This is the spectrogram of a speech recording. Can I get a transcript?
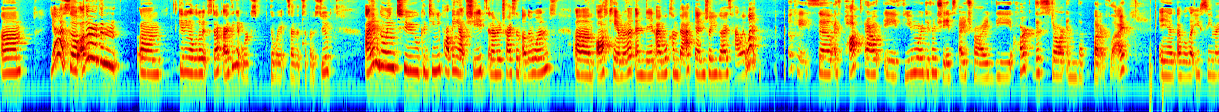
Um, yeah, so other than um, getting a little bit stuck, I think it works the way it says it's supposed to. I am going to continue popping out shapes, and I'm going to try some other ones um, off camera, and then I will come back and show you guys how it went. Okay, so I've popped out a few more different shapes. I tried the heart, the star, and the butterfly. And I will let you see my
